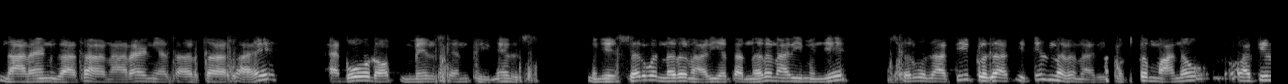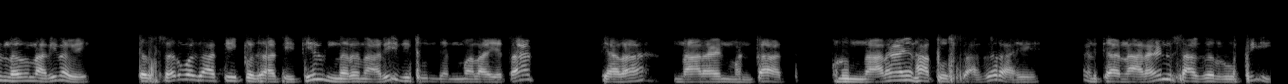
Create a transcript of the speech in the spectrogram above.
नारायण गाथा नारायण याचा अर्थ असा आहे aboard of males and females म्हणजे सर्व नरनारी आता नरनारी म्हणजे सर्व जाती प्रजातीतील नरनारी फक्त मानवातील नरनारी नव्हे तर सर्व जाती प्रजातीतील नरनारी जिथून जन्माला येतात त्याला नारायण म्हणतात. म्हणून नारायण हा तो सागर आहे. आणि त्या नारायण सागर रूपी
